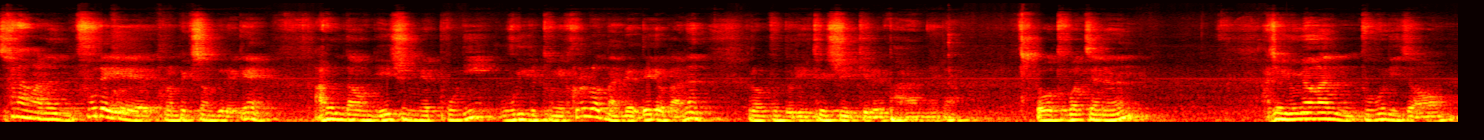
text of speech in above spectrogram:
사랑하는 후대의 그런 백성들에게 아름다운 예수님의 본이 우리를 통해 흘러내려가는 그런 분들이 될 수 있기를 바랍니다. 또 두 번째는 아주 유명한 부분이죠.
